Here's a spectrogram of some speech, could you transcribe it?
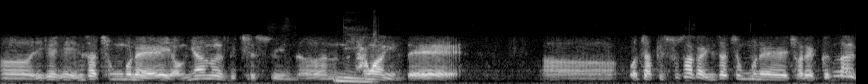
어, 이게 이제 인사청문회에 영향을 미칠 수 있는 네. 상황인데, 어, 어차피 수사가 인사청문회 전에 끝날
